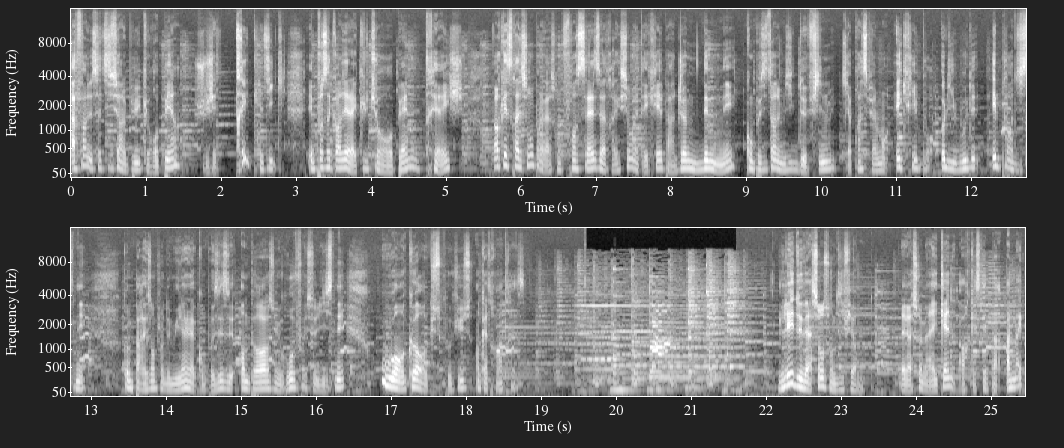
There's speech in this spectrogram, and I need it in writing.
Afin de satisfaire le public européen, jugé très critique, et pour s'accorder à la culture européenne, très riche, l'orchestration pour la version française de l'attraction a été créée par John Denney, compositeur de musique de film, qui a principalement écrit pour Hollywood et pour Disney, comme par exemple en 2001 il a composé The Emperor's New Groove pour Disney, ou encore Hocus Pocus en 93. Les deux versions sont différentes. La version américaine, orchestrée par Hamack,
